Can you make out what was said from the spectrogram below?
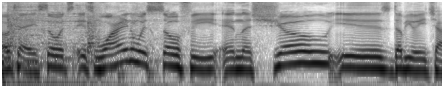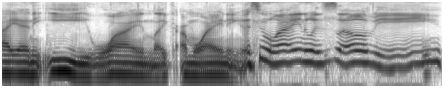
Okay, so it's it's whine with Sophie, and the show is W H I N E whine, like I'm whining. It's whine with Sophie.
